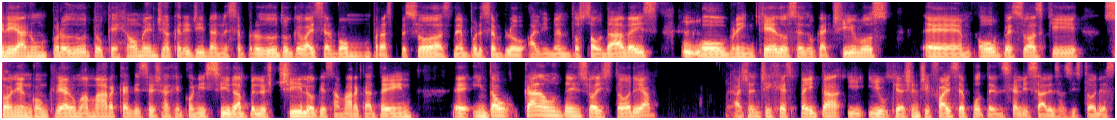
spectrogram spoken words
criam um produto que realmente acreditam nesse produto que vai ser bom para as pessoas, né? Por exemplo, alimentos saudáveis uhum. ou brinquedos educativos, é, ou pessoas que sonham com criar uma marca que seja reconhecida pelo estilo que essa marca tem. É, então, cada um tem sua história, a gente respeita e, e, o que a gente faz é potencializar essas histórias.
